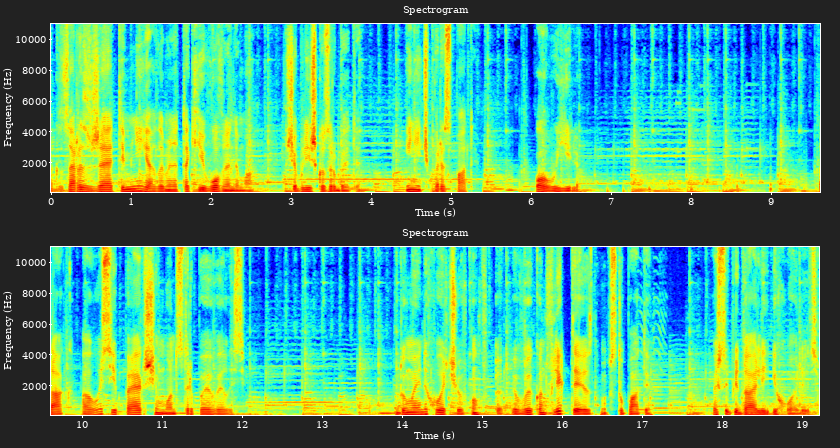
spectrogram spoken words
Так, зараз вже темніє, але в мене такі вовни нема. Щоб ліжко зробити. І ніч переспати. О, вугілля. Так, а ось і перші монстри появились. Думаю, не хочу в, конф... в конфлікти вступати. Хай собі далі і ходять.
